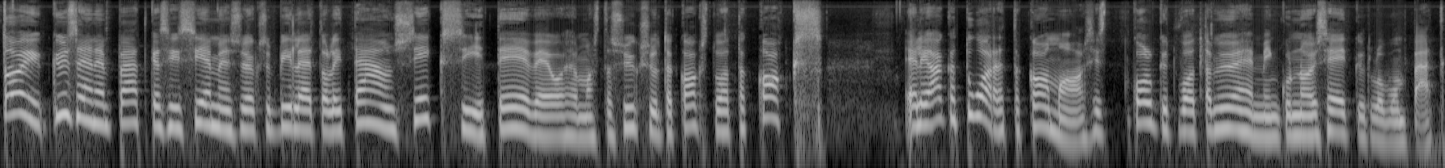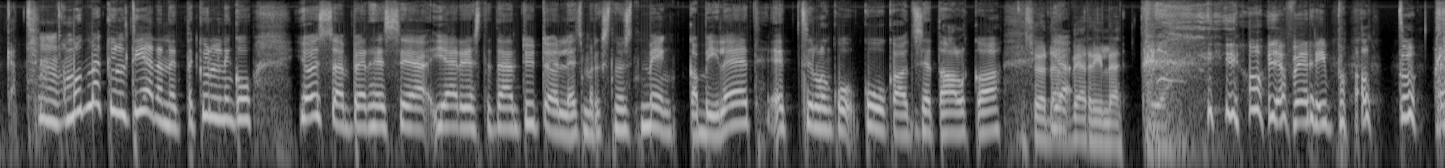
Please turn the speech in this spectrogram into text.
Toi kyseinen pätkä, siis siemensyöksybileet, oli Tää on seksi TV-ohjelmasta syksyltä 2002. Eli aika tuoretta kamaa, siis 30 vuotta myöhemmin kuin noin 70-luvun pätkät. Mm, mutta mä kyllä tiedän, että kyllä niinku joissain perheissä järjestetään tytöille esimerkiksi tämmöiset menkkabileet, että silloin kun kuukautiset alkaa. Syödään ja, verilettuja. Joo, ja veripalttu.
